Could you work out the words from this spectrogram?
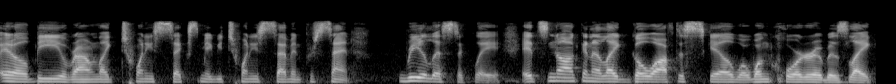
it'll be around like 26, maybe 27% realistically. It's not going to like go off the scale where one quarter it was like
